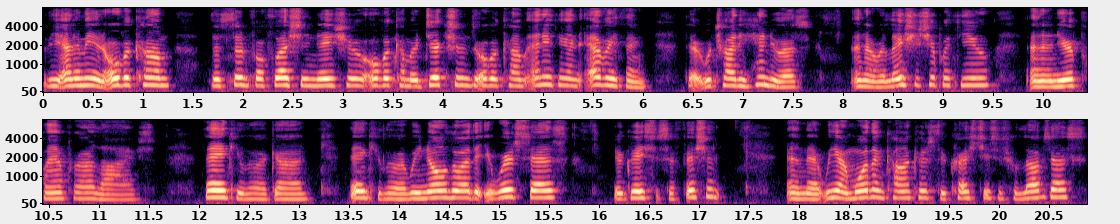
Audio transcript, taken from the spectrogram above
the enemy and overcome the sinful fleshy nature, overcome addictions, overcome anything and everything that would try to hinder us in our relationship with you and in your plan for our lives. Thank you, Lord God. Thank you, Lord. We know, Lord, that your word says your grace is sufficient and that we are more than conquerors through Christ Jesus who loves us.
